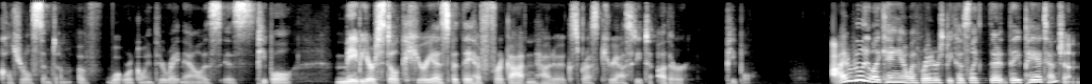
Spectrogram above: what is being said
cultural symptom of what we're going through right now is is people maybe are still curious, but they have forgotten how to express curiosity to other people. I really like hanging out with writers because like they they pay attention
